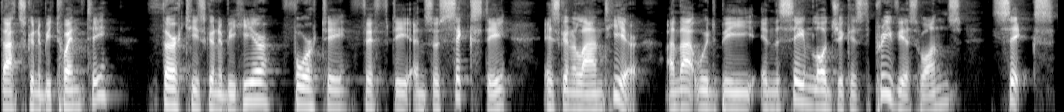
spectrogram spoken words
that's going to be 20. 30 is going to be here, 40, 50, and so 60 is going to land here. And that would be in the same logic as the previous ones 6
